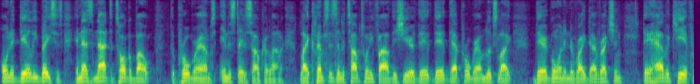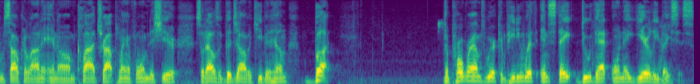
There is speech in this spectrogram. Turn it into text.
on a daily basis. And that's not to talk about the programs in the state of South Carolina. Like Clemson's in the top 25 this year. They that program looks like they're going in the right direction. They have a kid from South Carolina and um, Clyde Trapp playing for them this year. So that was a good job of keeping him. But the programs we're competing with in state do that on a yearly basis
